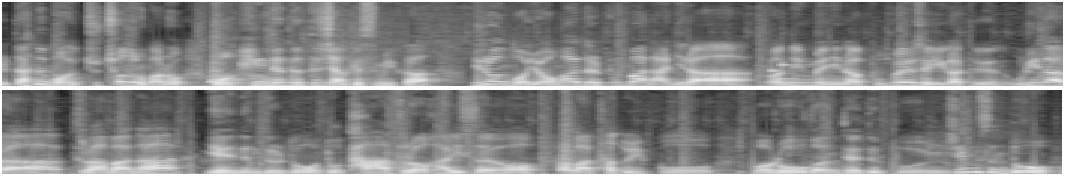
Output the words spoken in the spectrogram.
일단은 뭐 추천으로 바로 워킹데드 뜨지 않겠습니까? 이런 뭐 영화들 뿐만 아니라 런닝맨이나 부부의 세계 같은 우리나라 드라마나 예능들도 또 다 들어가 있어요. 아바타도 있고 뭐 로건, 데드풀, 심슨도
